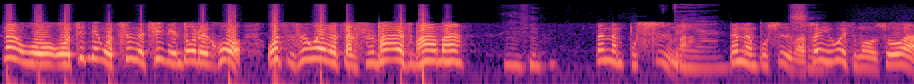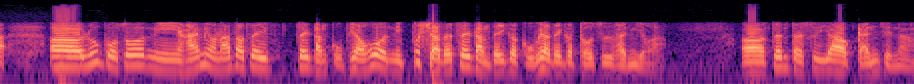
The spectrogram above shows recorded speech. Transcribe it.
那我我今天我吃了七年多的货，我只是为了涨十趴二十趴吗？当然不是嘛，当然不是嘛。所以为什么我说啊，呃，如果说你还没有拿到这一这一档股票，或你不晓得这一档的一个股票的一个投资朋友啊，呃，真的是要赶紧呢、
